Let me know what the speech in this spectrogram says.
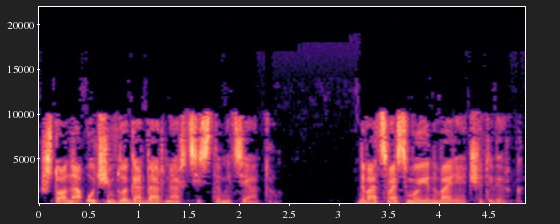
что она очень благодарна артистам и театру. 28 января, четверг.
